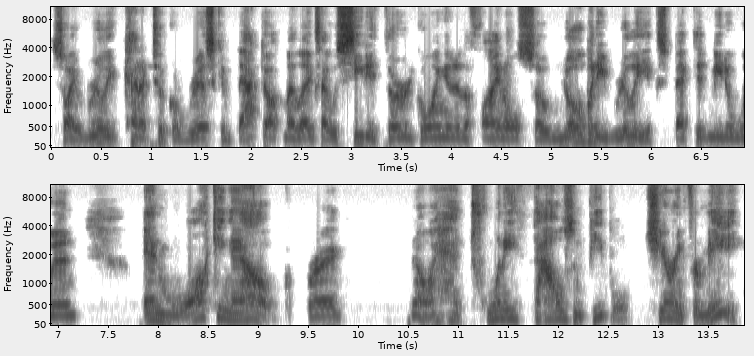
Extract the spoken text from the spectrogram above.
So I really kind of took a risk and backed off my legs. I was seated third going into the finals. So nobody really expected me to win. And walking out, Greg, you know, I had 20,000 people cheering for me.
